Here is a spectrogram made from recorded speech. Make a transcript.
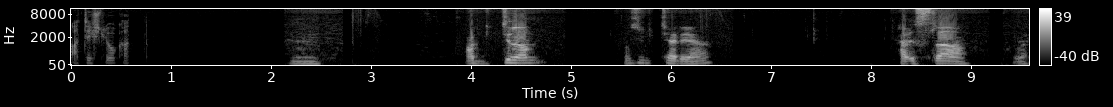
ateşli ok attım. Hmm. Abi bitti lan. Nasıl biter ya? Ha ıslam. Allah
